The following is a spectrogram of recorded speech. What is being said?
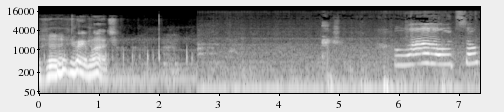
Mm-hmm. Very much. Whoa, it's so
